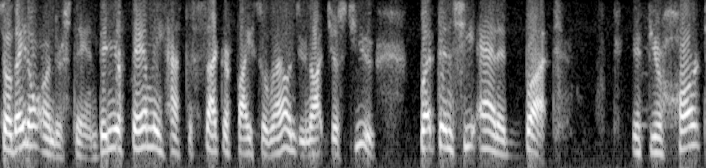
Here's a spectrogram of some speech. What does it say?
So they don't understand. Then your family has to sacrifice around you, not just you. But then she added, but if your heart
